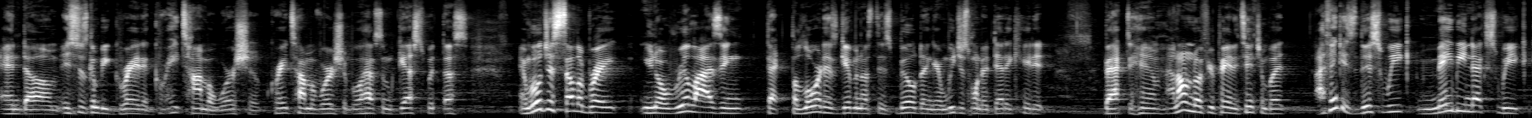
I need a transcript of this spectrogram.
And um, it's just going to be great, a great time of worship, great time of worship. We'll have some guests with us. And we'll just celebrate, you know, realizing that the Lord has given us this building and we just want to dedicate it back to Him. I don't know if you're paying attention, but I think it's this week, maybe next week,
